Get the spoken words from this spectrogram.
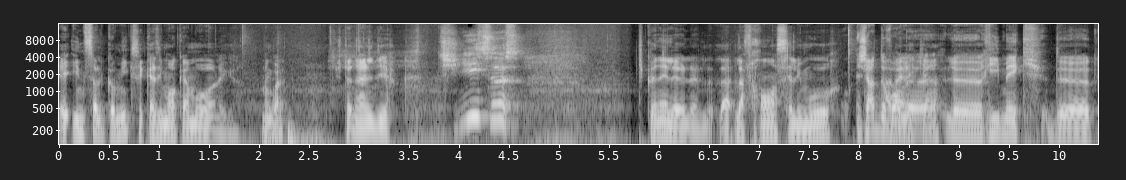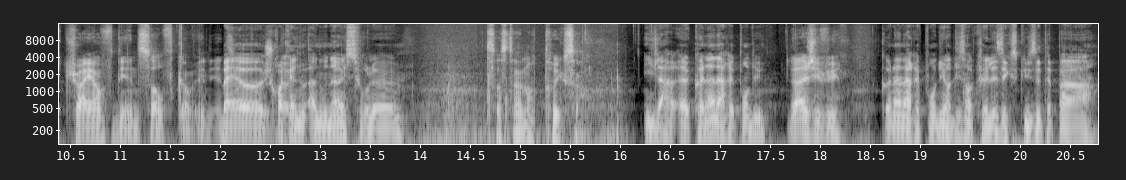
Et Insult Comic, c'est quasiment qu'un mot, hein, les gars. Donc voilà, je tenais à le dire. Jesus! Tu connais le- le- la, la France et l'humour J'ai hâte de voir le, Américain? le remake de Triumph the Insult. Com- the Insult Ben, euh, Comic je crois qu'Anouna est sur le. Ça, c'est un autre truc, ça. Il a, euh, Conan a répondu. Ah, j'ai vu. Conan a répondu en disant que les excuses n'étaient pas,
